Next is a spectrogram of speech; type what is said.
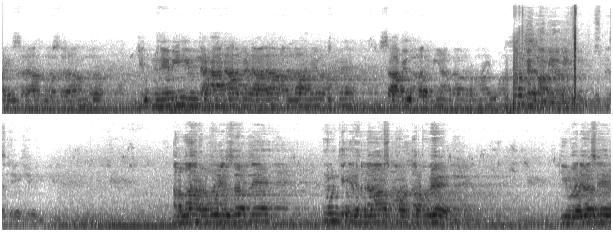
علیہ السلام کو جتنے بھی امتحانات میں ڈالا، اللہ نے اس میں ثابت قدمی عطا فرمائی۔ اور سب میں کامیابی ہوئی اس میں سے ایک یہ بھی اللہ رب العزت نے ان کے اخلاص اور تقوی کی وجہ سے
